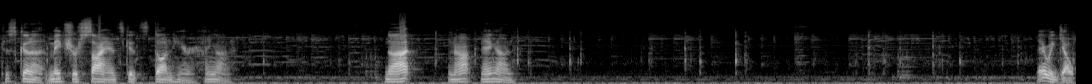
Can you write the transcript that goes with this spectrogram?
just gonna make sure science gets done here. Hang on. Not, not. Hang on. There we go.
